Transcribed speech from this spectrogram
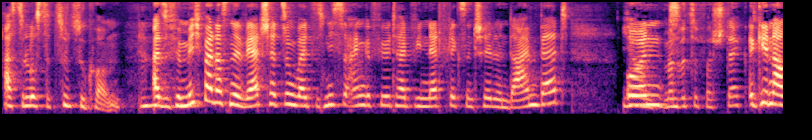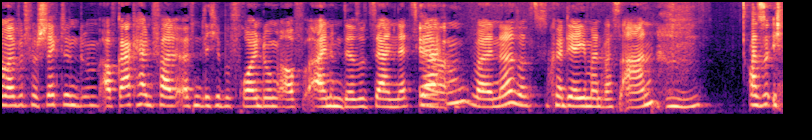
Hast du Lust dazu zu kommen? Mhm. Also für mich war das eine Wertschätzung, weil es sich nicht so angefühlt hat wie Netflix und Chill in deinem Bett. Ja, und man wird so versteckt. Genau, man wird versteckt und auf gar keinen Fall öffentliche Befreundung auf einem der sozialen Netzwerken, ja. weil ne, sonst könnte ja jemand was ahnen. Mhm also ich,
